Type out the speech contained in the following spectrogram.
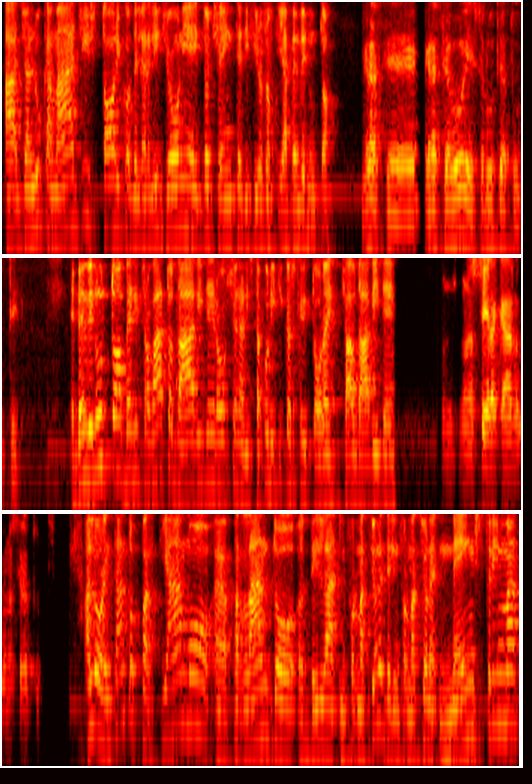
a Gianluca Maggi, storico delle religioni e docente di filosofia. Benvenuto. Grazie, grazie a voi e saluti a tutti. E benvenuto, ben ritrovato Davide Rossi, analista politico e scrittore. Ciao Davide. Buonasera Carlo, buonasera a tutti. Allora, intanto partiamo eh, parlando eh, dell'informazione, dell'informazione mainstream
